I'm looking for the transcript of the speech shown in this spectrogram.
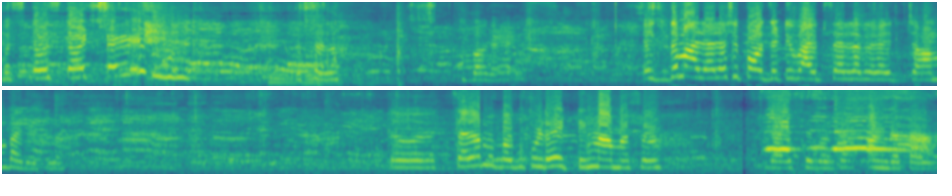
मस्त मस्त वाटतंय. तर चला. बघा एकदम आले असे पॉझिटिव्ह वाईब्स यायला लागले काही जाम भारी वाटलं. तर चला मग बघू पुढे भेटतील मामाचं. जायचं बघा अंगात आलं.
